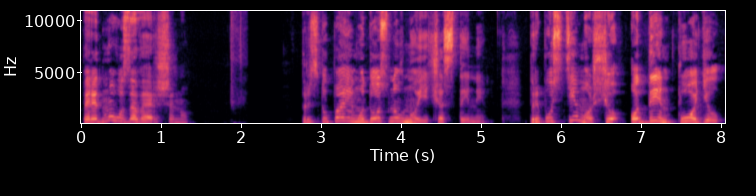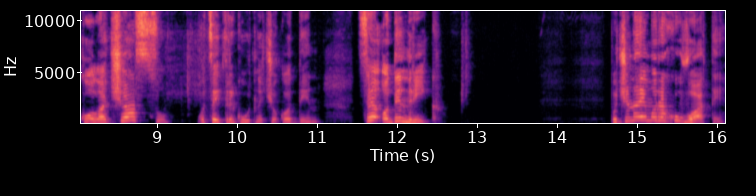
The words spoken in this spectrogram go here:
Передмову завершено. Приступаємо до основної частини. Припустімо, що один поділ кола часу, оцей трикутничок один, це один рік. Починаємо рахувати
